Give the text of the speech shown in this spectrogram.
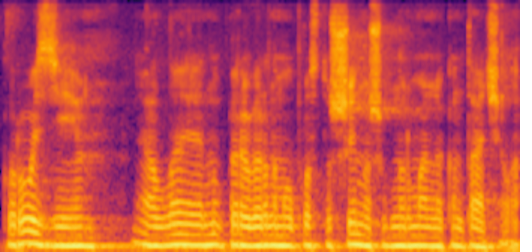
корозії, але ну, перевернемо просто шину, щоб нормально контачила.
